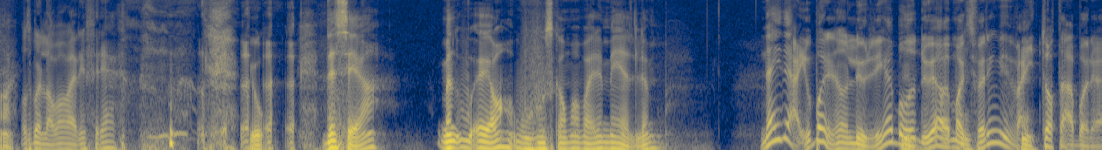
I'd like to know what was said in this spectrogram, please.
Nei. Og så bare la meg være i fred. Jo, det ser jeg. Men ja, hvorfor skal man være medlem? Nei, det er jo bare sånn lureri. Både du og jeg har markedsføring. Vi veit jo at det er bare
